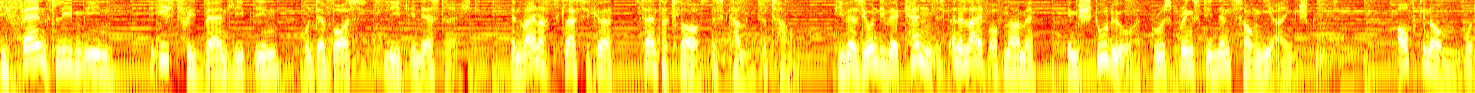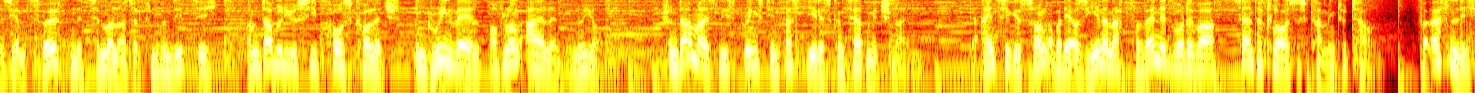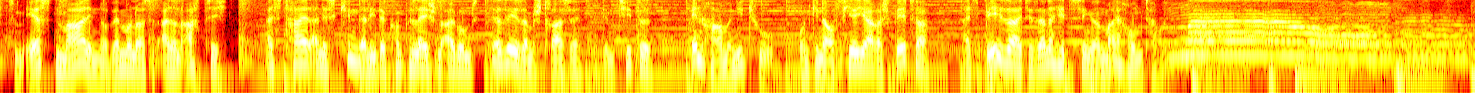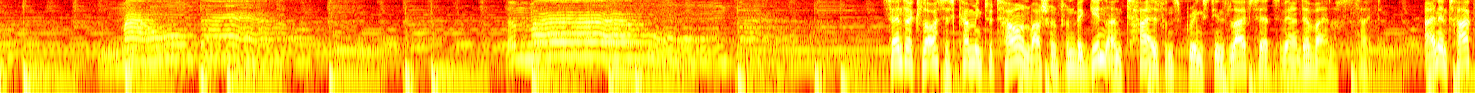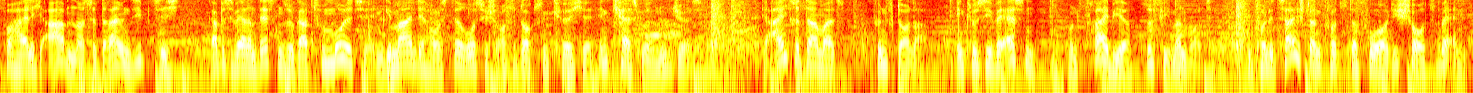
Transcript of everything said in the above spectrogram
Die Fans lieben ihn, die E Street Band liebt ihn und der Boss liebt ihn erst recht. Den Weihnachtsklassiker Santa Claus is Coming to Town. Die Version, die wir kennen, ist eine Live-Aufnahme. Im Studio hat Bruce Springsteen den Song nie eingespielt. Aufgenommen wurde sie am 12. Dezember 1975 am WC Post College in Greenvale auf Long Island in New York. Schon damals ließ Springsteen fast jedes Konzert mitschneiden. Der einzige Song aber, der aus jener Nacht verwendet wurde, war Santa Claus is Coming to Town. Veröffentlicht zum ersten Mal im November 1981 als Teil eines Kinderlieder-Compilation-Albums der Sesamstraße mit dem Titel In Harmony 2 und genau vier Jahre später als B-Seite seiner Hitsingle My Hometown. Santa Claus is Coming to Town war schon von Beginn an Teil von Springsteens Live-Sets während der Weihnachtszeit. Einen Tag vor Heiligabend 1973 gab es währenddessen sogar Tumulte im Gemeindehaus der russisch-orthodoxen Kirche in Caswell, New Jersey. Der Eintritt damals 5 Dollar, inklusive Essen und Freibier, so viel man wollte. Die Polizei stand kurz davor, die Show zu beenden.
